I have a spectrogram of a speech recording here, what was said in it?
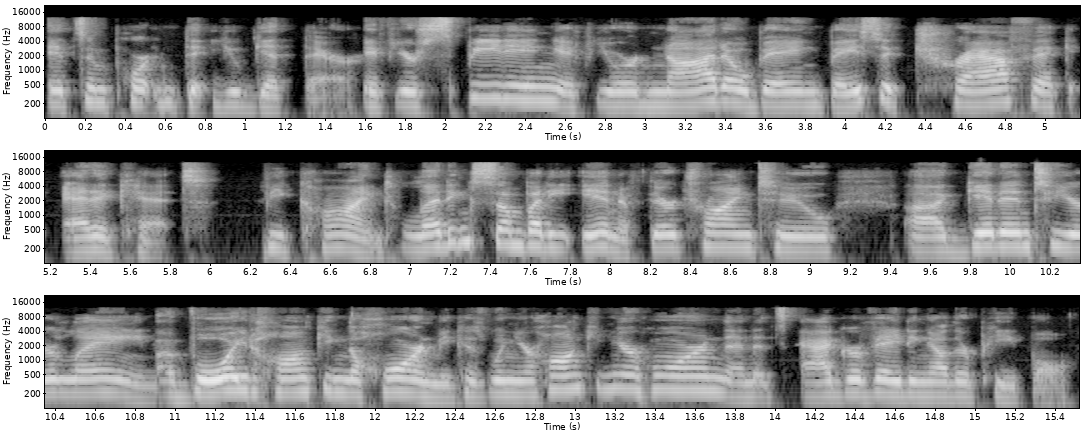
it's important that you get there. If you're speeding, if you're not obeying basic traffic etiquette, be kind. Letting somebody in if they're trying to uh, get into your lane, avoid honking the horn because when you're honking your horn, then it's aggravating other people.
